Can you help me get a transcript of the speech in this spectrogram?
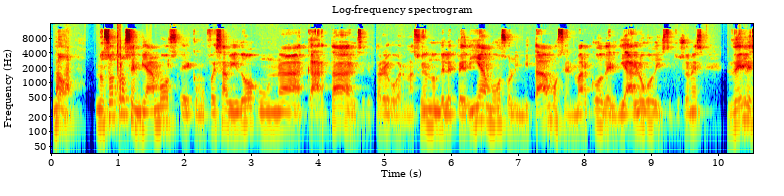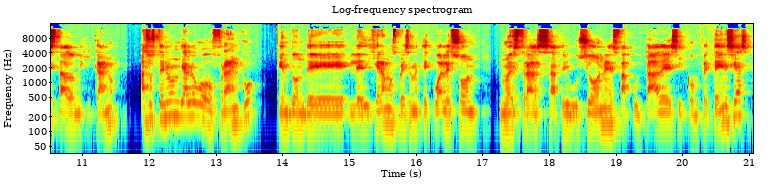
No, nosotros enviamos, eh, como fue sabido, una carta al secretario de Gobernación donde le pedíamos o le invitábamos en el marco del diálogo de instituciones del Estado mexicano a sostener un diálogo franco en donde le dijéramos precisamente cuáles son nuestras atribuciones, facultades y competencias,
